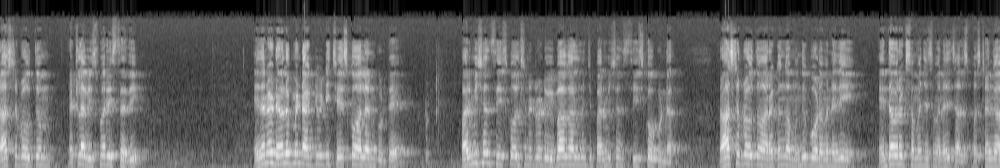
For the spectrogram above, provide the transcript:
రాష్ట్ర ప్రభుత్వం ఎట్లా విస్మరిస్తుంది? ఏదైనా డెవలప్మెంట్ యాక్టివిటీ చేసుకోవాలనుకుంటే పర్మిషన్స్ తీసుకోవాల్సినటువంటి విభాగాల నుంచి పర్మిషన్స్ తీసుకోకుండా రాష్ట్ర ప్రభుత్వం ఆ రకంగా ముందుకు పోవడం అనేది ఎంతవరకు సమంజసం అనేది చాలా స్పష్టంగా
